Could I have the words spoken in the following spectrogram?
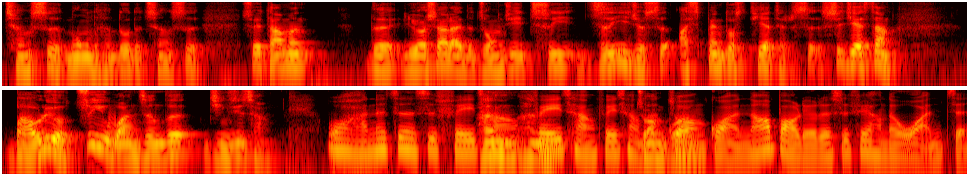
城市，弄了很多的城市，所以他们的留下来的踪迹之一之一就是阿斯彭多斯剧院是世界上保留最完整的竞技场。哇，那真的是非常非常非常的壮观，壮观，然后保留的是非常的完整，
